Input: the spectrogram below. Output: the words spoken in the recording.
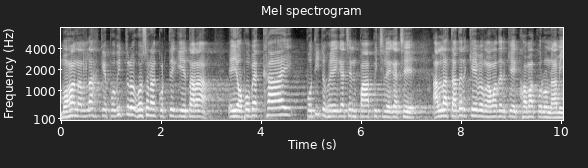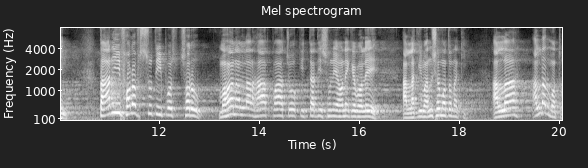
মহান আল্লাহকে পবিত্র ঘোষণা করতে গিয়ে তারা এই অপব্যাখ্যায় পতিত হয়ে গেছেন, পা পিছলে গেছে। আল্লাহ তাদেরকে এবং আমাদেরকে ক্ষমা করুন, আমিন। তারই ফলশ্রুতি স্বরূপ মহান আল্লাহর হাত, পা, চোখ ইত্যাদি শুনে অনেকে বলে, আল্লাহ কি মানুষের মতো নাকি? আল্লাহ আল্লাহর মতো।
